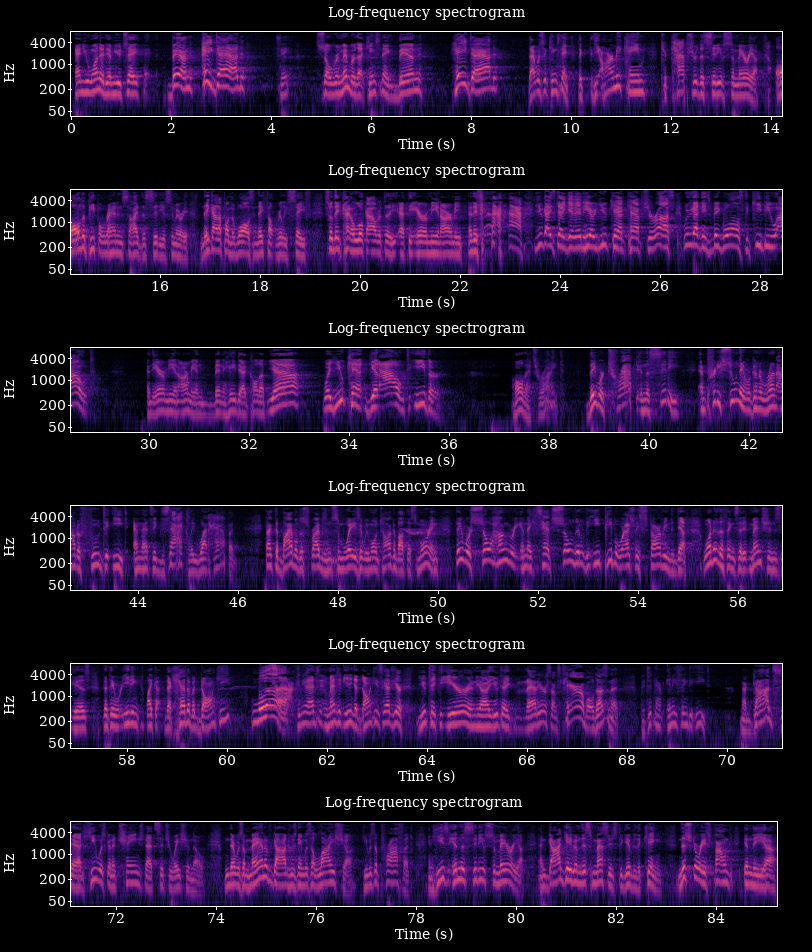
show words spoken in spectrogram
and you wanted him, you'd say, Ben, hey dad. See? So remember that king's name, Ben, hey dad. That was the king's name. The, the army came to capture the city of Samaria. All the people ran inside the city of Samaria. They got up on the walls and they felt really safe. So they'd kind of look out at the, at the Aramean army and they say, ha, ha, you guys can't get in here. You can't capture us. We've got these big walls to keep you out. And the Aramean army and Ben Hadad called up, yeah, well you can't get out either. Oh, that's right. They were trapped in the city and pretty soon they were going to run out of food to eat. And that's exactly what happened. In fact, the Bible describes in some ways that we won't talk about this morning. They were so hungry and they had so little to eat. People were actually starving to death. One of the things that it mentions is that they were eating like a, the head of a donkey Blah! Can you imagine, imagine eating a donkey's head? Here, you take the ear and uh, you take that ear. Sounds terrible, doesn't it? They didn't have anything to eat. Now God said He was going to change that situation though. There was a man of God whose name was Elisha. He was a prophet and he's in the city of Samaria and God gave him this message to give to the king. And this story is found in the, uh,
